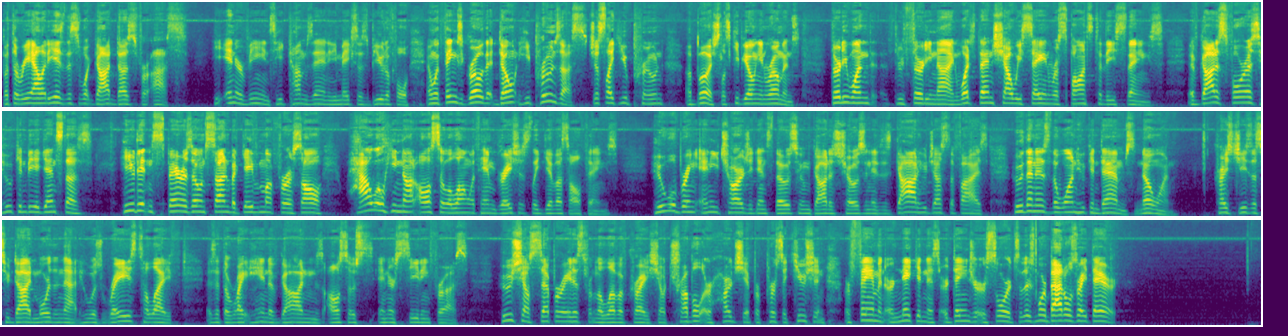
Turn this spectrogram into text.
But the reality is, this is what God does for us. He intervenes, He comes in, and He makes us beautiful. And when things grow that don't, He prunes us, just like you prune a bush. Let's keep going in Romans 31 through 39. What then shall we say in response to these things? If God is for us, who can be against us? He who didn't spare his own son, but gave him up for us all, how will he not also, along with him, graciously give us all things? Who will bring any charge against those whom God has chosen? It is God who justifies. Who then is the one who condemns? No one. Christ Jesus, who died more than that, who was raised to life, is at the right hand of God and is also interceding for us. Who shall separate us from the love of Christ? Shall trouble or hardship or persecution or famine or nakedness or danger or sword? So there's more battles right there.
